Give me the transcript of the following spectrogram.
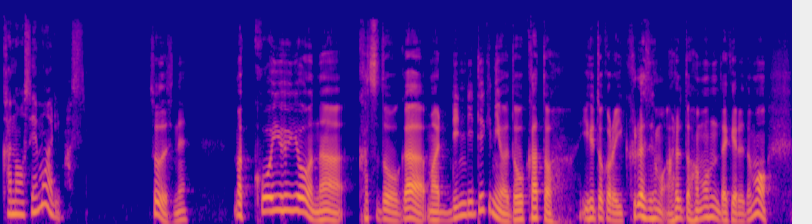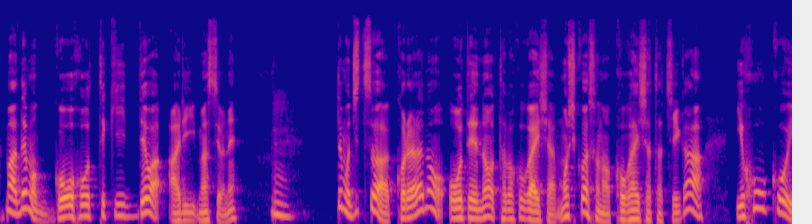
可能性もあります。そうですね。まあ、こういうような活動が、まあ、倫理的にはどうかというところいくらでもあるとは思うんだけれども、まあでも合法的ではありますよね。うん。でも実はこれらの大手のタバコ会社、もしくはその子会社たちが違法行為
